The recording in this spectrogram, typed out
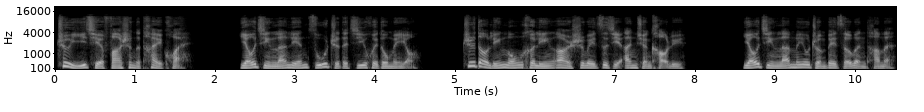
这一切发生的太快，姚锦兰连阻止的机会都没有。知道玲珑和灵二是为自己安全考虑，姚锦兰没有准备责问他们，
